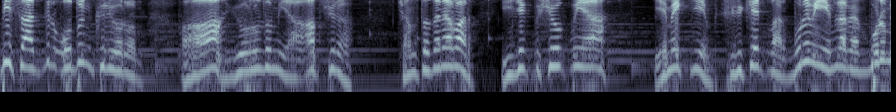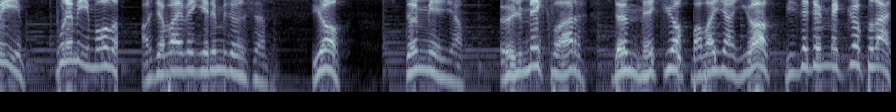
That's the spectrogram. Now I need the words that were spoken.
Bir saattir odun kırıyorum. Ah yoruldum ya at şunu. Çantada ne var? Yiyecek bir şey yok mu ya? Yemek yiyeyim. Çürük et var. Bunu mu yiyeyim la ben? Bunu mu yiyeyim? Bunu mu yiyeyim oğlum? Acaba eve geri mi dönsem? Yok. Dönmeyeceğim. Ölmek var. Dönmek yok babacan yok. Bizde dönmek yok ulan.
